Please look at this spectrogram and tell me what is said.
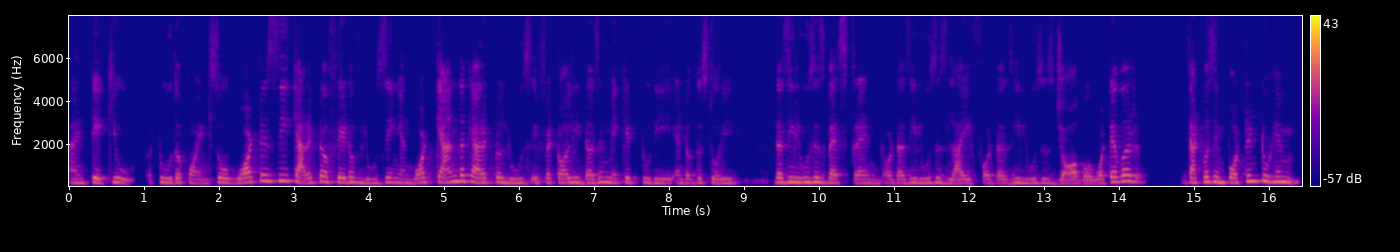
and take you to the point. So, what is the character afraid of losing, and what can the character lose if at all he doesn't make it to the end of the story? Does he lose his best friend, or does he lose his life, or does he lose his job, or whatever that was important to him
